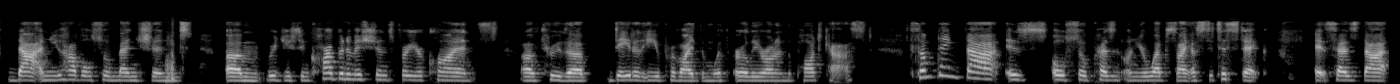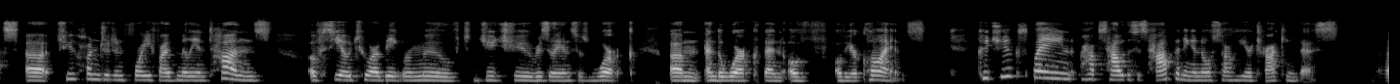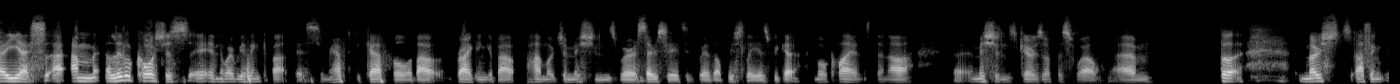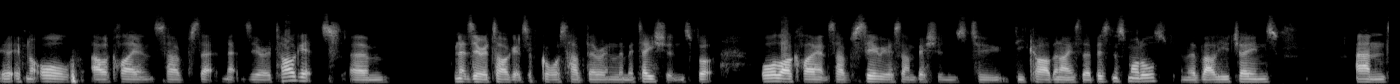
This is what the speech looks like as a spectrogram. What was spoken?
that, and you have also mentioned um, reducing carbon emissions for your clients uh, through the data that you provide them with earlier on in the podcast. Something that is also present on your website, a statistic, it says that uh, 245 million tons of CO2 are being removed due to Risilience's work um, and the work then of, of your clients. Could you explain perhaps how this is happening and also how you're tracking this? Uh, yes, I, am a little cautious in the way we think about this, and we have to be careful about bragging about how much emissions we're associated with. Obviously, as we get more clients, then our emissions goes up as well. Um, but most, I think, if not all, our clients have set net zero targets. Um, net zero targets, of course, have their own limitations, but all our clients have serious ambitions to decarbonize their business models and their value chains. And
